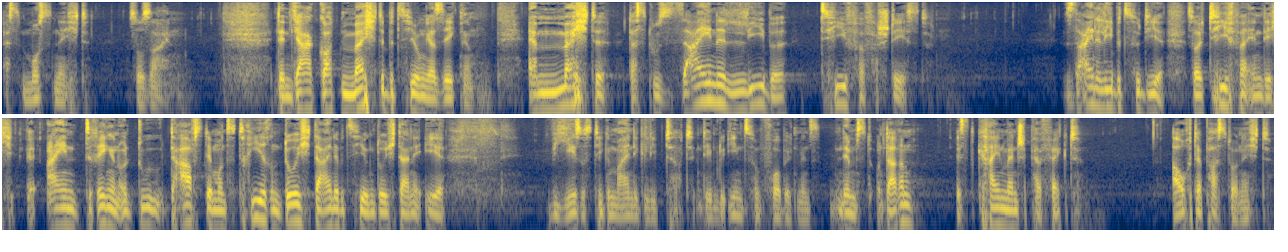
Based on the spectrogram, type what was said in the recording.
Es muss nicht so sein. Denn ja, Gott möchte Beziehungen ja segnen. Er möchte, dass du seine Liebe tiefer verstehst. Seine Liebe zu dir soll tiefer in dich äh, eindringen und du darfst demonstrieren durch deine Beziehung, durch deine Ehe, wie Jesus die Gemeinde geliebt hat, indem du ihn zum Vorbild nimmst. Und darin ist kein Mensch perfekt, auch der Pastor nicht.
